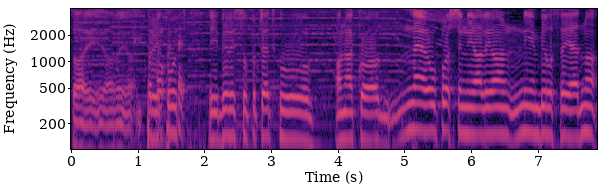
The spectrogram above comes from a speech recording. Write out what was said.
to je ovaj, prvi Koliko put i bili su u početku onako ne uplašeni, ali on nije im bilo sve jedno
